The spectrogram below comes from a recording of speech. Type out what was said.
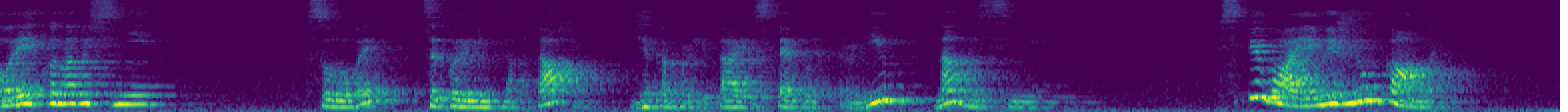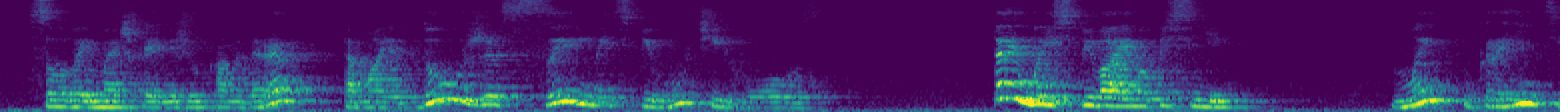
Соловейко навесні. Соловей це перелітна птаха, яка прилітає з теплих країв навесні. Співає між гілками. Соловей мешкає між гілками дерев та має дуже сильний співучий голос. Та й ми співаємо пісні. Ми, українці,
